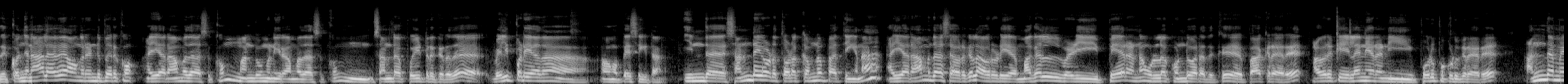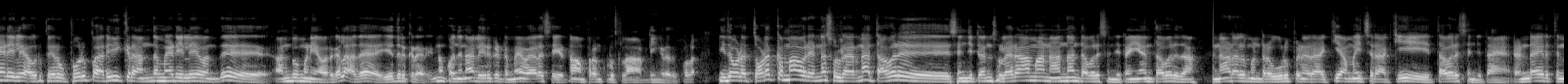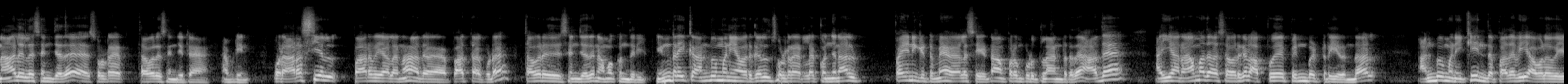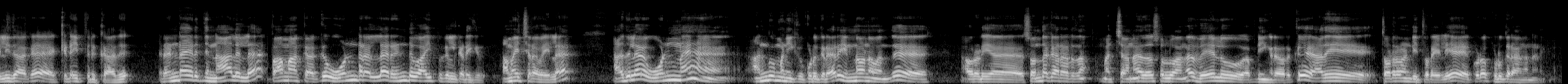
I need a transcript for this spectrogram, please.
இது கொஞ்ச நாளாகவே அவங்க ரெண்டு பேருக்கும் ஐயா ராமதாஸுக்கும் அன்புமணி ராமதாஸுக்கும் சண்டை போயிட்டு இருக்கிறத வெளிப்படையாக தான் அவங்க பேசிக்கிட்டாங்க. இந்த சண்டையோட தொடக்கம்னு பார்த்தீங்கன்னா ஐயா ராமதாஸ் அவர்கள் அவருடைய மகள் வழி பேரனை உள்ளே கொண்டு வரதுக்கு பார்க்குறாரு அவருக்கு இளைஞர் அணி பொறுப்பு கொடுக்குறாரு. அந்த மேடையிலே அவர் பேர் பொறுப்பு அறிவிக்கிற அந்த மேடையிலே வந்து அன்புமணி அவர்கள் அதை எதிர்க்கிறார். இன்னும் கொஞ்ச நாள் இருக்கட்டுமே வேலை செய்யட்டும் அப்புறம் கொடுக்கலாம் அப்படிங்கிறது போல. இதோட தொடக்கமாக அவர் என்ன சொல்றாருன்னா தவறு செஞ்சுட்டேன்னு சொல்றாரு. ஆமா நான் தான் தவறு செஞ்சுட்டேன். ஏன் தவறு தான்? நாடாளுமன்ற உறுப்பினராக்கி அமைச்சராக்கி தவறு செஞ்சுட்டேன். ரெண்டாயிரத்தி நாலுல செஞ்சதை சொல்றாரு தவறு செஞ்சுட்டேன் அப்படின்னு. ஒரு அரசியல் பார்வையாளனா அதை பார்த்தா கூட தவறு செஞ்சது நமக்கும் தெரியும். இன்றைக்கு அன்புமணி அவர்கள் சொல்றாருல கொஞ்ச நாள் பயணிக்கட்டுமே வேலை செய்யட்டும் அப்புறம் கொடுக்கலான்றத. அதை ஐயா ராமதாஸ் அவர்கள் அப்போவே பின்பற்றி இருந்தால் அன்புமணிக்கு இந்த பதவி அவ்வளவு எளிதாக கிடைத்திருக்காது. ரெண்டாயிரத்தி நாலில் பாமகக்கு ஒன்றல்ல ரெண்டு வாய்ப்புகள் கிடைக்குது அமைச்சரவையில். அதில் ஒன்று அன்புமணிக்கு கொடுக்குறாரு இன்னொன்று வந்து அவருடைய சொந்தக்காரர் தான் மச்சான ஏதோ சொல்லுவாங்க வேலு அப்படிங்கிறவருக்கு அதே தொடர்வண்டி துறையிலேயே கூட கொடுக்குறாங்கன்னு நினைக்கிறேன்.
